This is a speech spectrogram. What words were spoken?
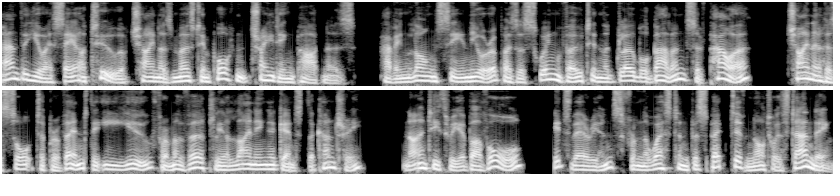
and the USA are two of China's most important trading partners. Having long seen Europe as a swing vote in the global balance of power, China has sought to prevent the EU from overtly aligning against the country. 93 Above all, its variance from the Western perspective notwithstanding,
